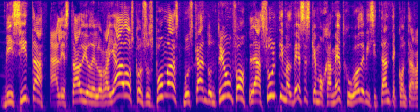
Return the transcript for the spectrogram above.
visita al estadio de los Rayados con sus Pumas buscando un triunfo. Las últimas veces que Mohamed jugó de visitante contra Rayados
